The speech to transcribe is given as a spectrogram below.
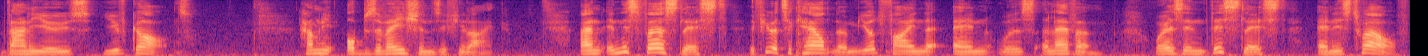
values you've got. How many observations, if you like. And in this first list, if you were to count them, you'd find that n was 11. Whereas in this list, n is 12.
